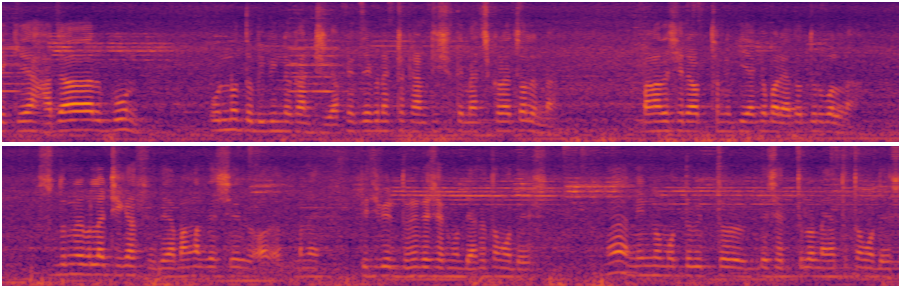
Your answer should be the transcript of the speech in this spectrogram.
থেকে হাজার গুণ উন্নত বিভিন্ন কান্ট্রি আপনি যে কোনো একটা কান্ট্রির সাথে ম্যাচ করা চলেন না। বাংলাদেশের অর্থনীতি একেবারে এত দুর্বল না। সুদনের বেলায় ঠিক আছে যে বাংলাদেশের মানে পৃথিবীর ধনী দেশের মধ্যে এততম দেশ। হ্যাঁ নিম্ন মধ্যবিত্ত দেশের তুলনায় এততম দেশ।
